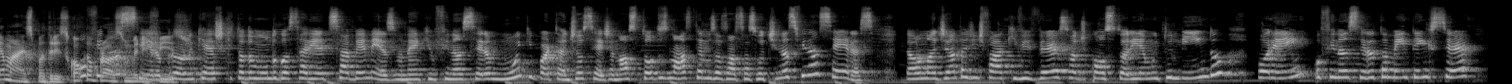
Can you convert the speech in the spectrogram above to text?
O que mais, Patrícia? Qual que é o próximo benefício? Bruno, que acho que todo mundo gostaria de saber mesmo, né? Que o financeiro é muito importante, ou seja, nós todos nós temos as nossas rotinas financeiras. Então não adianta a gente falar que viver só de consultoria é muito lindo, porém o financeiro também tem que ser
